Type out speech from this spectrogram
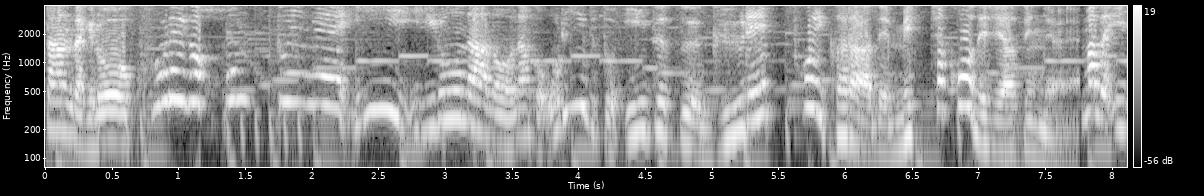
たんだけど、これが本当にね、いい色なの。なんかオリーブと言いつつ、グレーっぽいカラーでめっちゃコーデしやすいんだよね。まだ一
